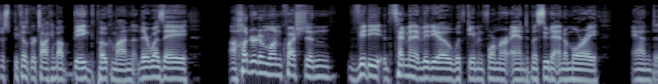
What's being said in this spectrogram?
just because we're talking about big Pokemon, there was a 101 question video, 10 minute video with Game Informer and Masuda and Omori, and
